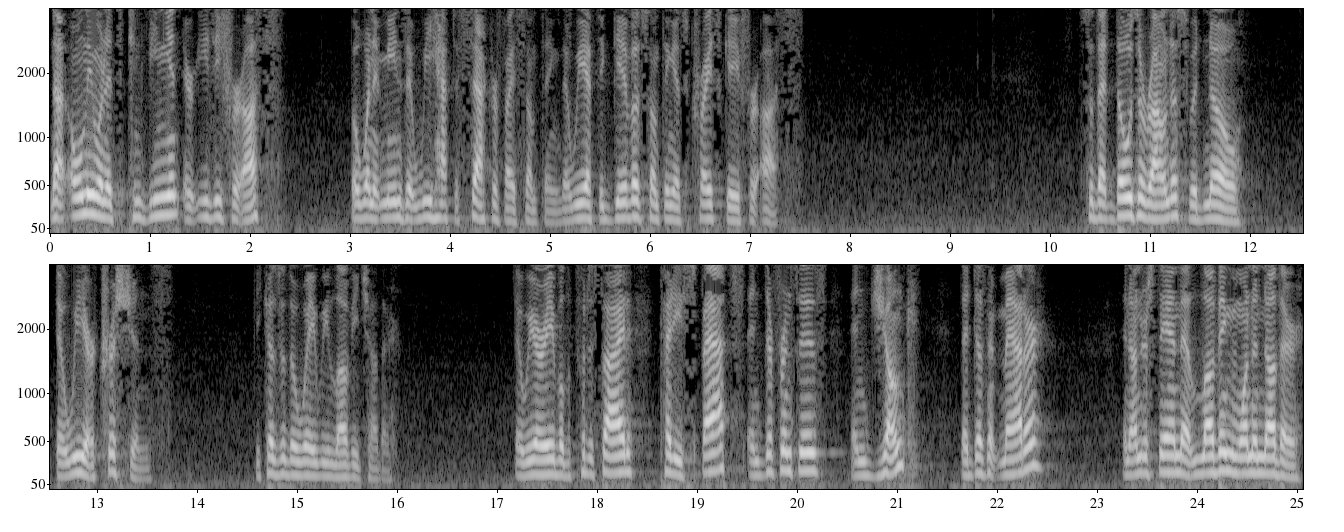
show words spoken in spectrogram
not only when it's convenient or easy for us, but when it means that we have to sacrifice something, that we have to give of something as Christ gave for us. So that those around us would know that we are Christians because of the way we love each other. That we are able to put aside petty spats and differences and junk that doesn't matter and understand that loving one another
